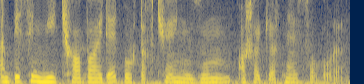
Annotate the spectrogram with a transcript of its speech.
այնպեսի միջավայր էր, որտեղ չէին ուզում աշակերտները սովորել։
